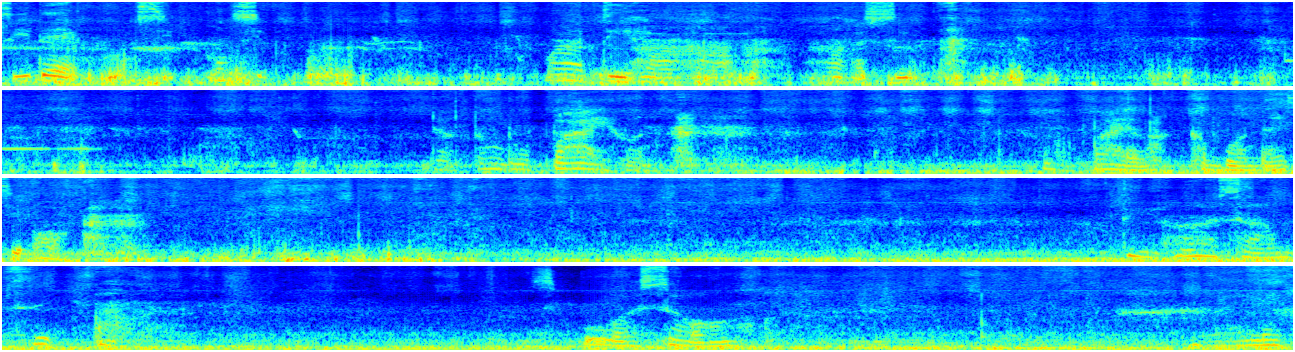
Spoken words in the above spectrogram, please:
สีแดงมันสิมันสิมาตีหาหาหาสิบเดี๋ยวต้องดูป้ายก่อนดู ป้ายว่าขบวนใดสิออกตีห้าสามสิบสปัวสองหมายเลข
